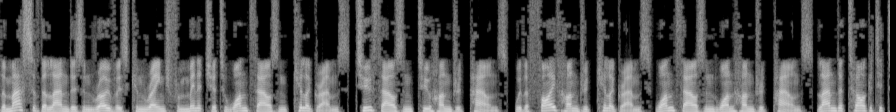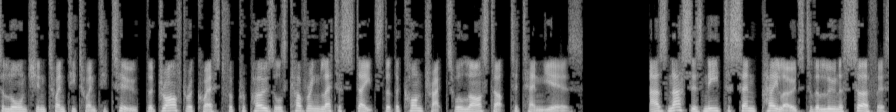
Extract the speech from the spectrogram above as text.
The mass of the landers and rovers can range from miniature to 1,000 kilograms (2,200 pounds), with a 500 kilograms (1,100 pounds) lander targeted to launch in 2022. The draft request for proposals covering letter states that the contracts will last up to 10 years. As NASA's need to send payloads to the lunar surface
